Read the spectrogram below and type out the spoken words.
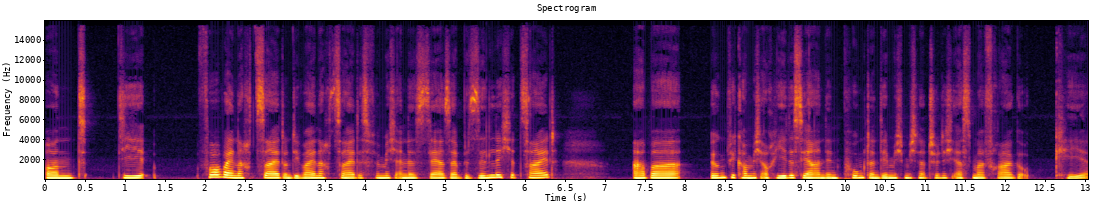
Und die Vorweihnachtszeit und die Weihnachtszeit ist für mich eine sehr, sehr besinnliche Zeit. Aber irgendwie komme ich auch jedes Jahr an den Punkt, an dem ich mich natürlich erstmal frage, okay,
